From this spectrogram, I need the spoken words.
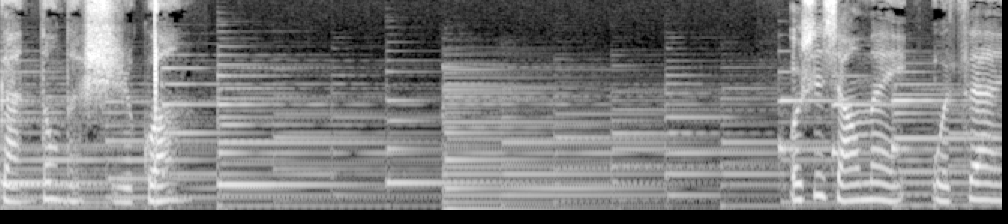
感动的时光。我是小美，我在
